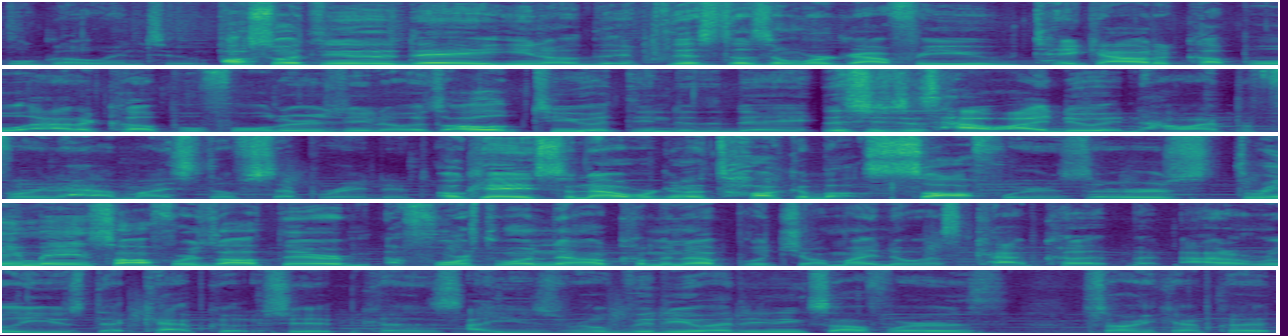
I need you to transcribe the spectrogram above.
will go into. Also, at the end of the day, you know, if this doesn't work out for you, take out a couple, add a couple folders, you know, it's all up to you at the end of the day. This is just how I do it and how I prefer to have my stuff separated. Okay, so now we're gonna talk about softwares. There's three main softwares out there, a fourth one now coming up, which y'all might know as CapCut, but I don't really use that CapCut shit because I use real video editing softwares. Sorry, CapCut,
